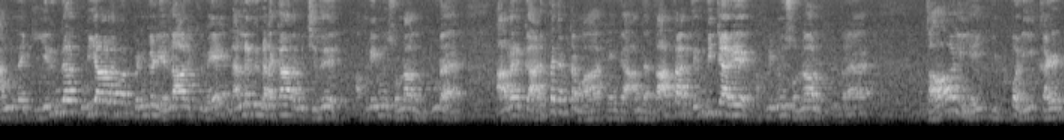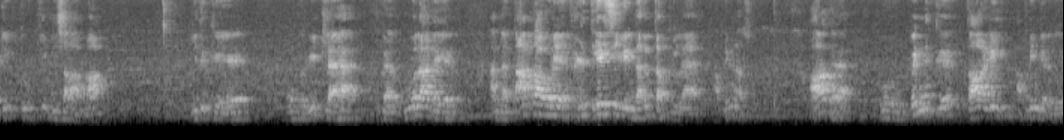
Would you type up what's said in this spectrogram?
அன்னைக்கு இருந்த குடியானவ பெண்கள் எல்லாருக்குமே நல்லது நடக்க ஆரம்பிச்சுது அப்படின்னு சொன்னாலும் கூட அதற்கு அடுத்த கட்டமா எங்க அந்த தாத்தா திருந்திட்டாரு அப்படின்னு சொன்னாலும் கூட தாலியை இப்படி கழட்டி தூக்கி வீசலாமா? இதுக்கு உங்க வீட்டில் உங்க மூதாதையர் அந்த தாத்தாவுடைய கழுத்தேசி இருந்தாலும் தப்பு இல்லை அப்படின்னு நான் சொல்றேன் ஆக ஒரு பெண்ணுக்கு தாலி அப்படிங்கிறது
